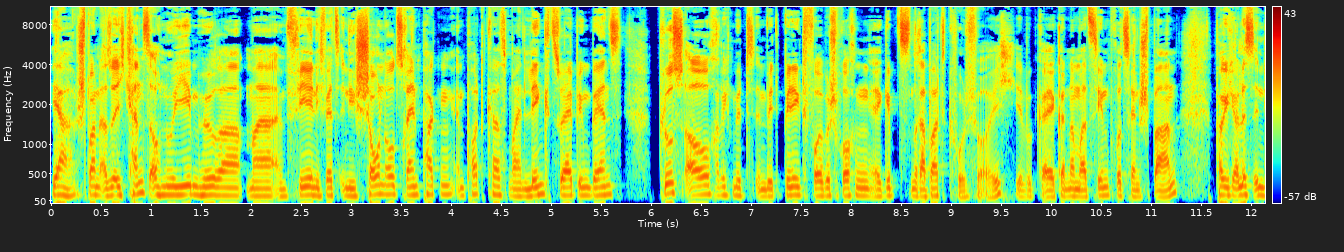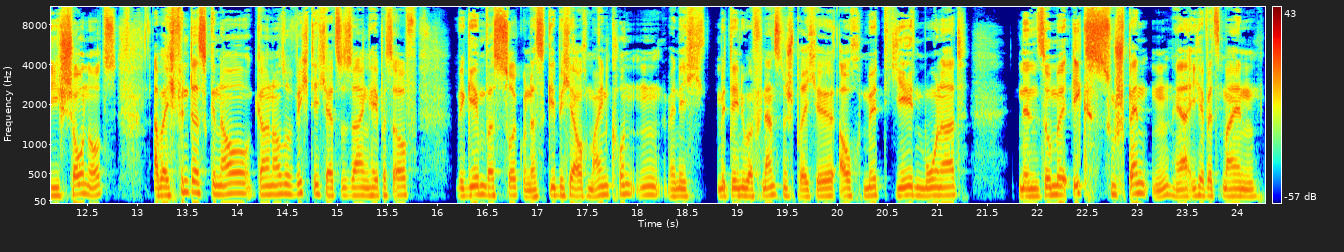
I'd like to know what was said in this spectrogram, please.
Ja, spannend. Also ich kann es auch nur jedem Hörer mal empfehlen. Ich werde es in die Show Notes reinpacken im Podcast, meinen Link zu Helping Bands. Plus auch, habe ich mit, mit Benedikt voll besprochen, äh, gibt es einen Rabattcode für euch. Ihr, ihr könnt nochmal zehn Prozent sparen. Packe ich alles in die Show Notes. Aber ich finde das genau genauso wichtig, ja zu sagen, hey, pass auf, wir geben was zurück. Und das gebe ich ja auch meinen Kunden, wenn ich mit denen über Finanzen spreche, auch mit jeden Monat eine Summe X zu spenden. Ja, ich habe jetzt mein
